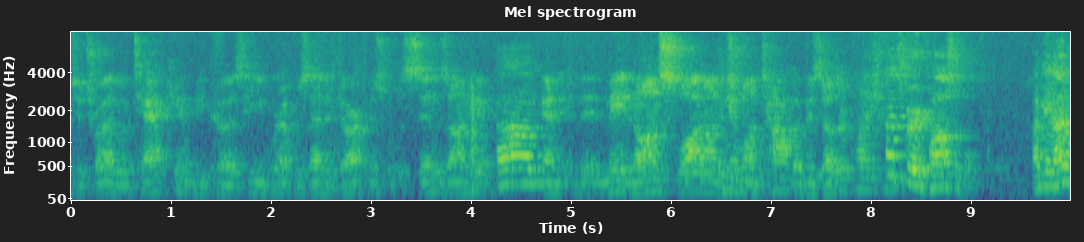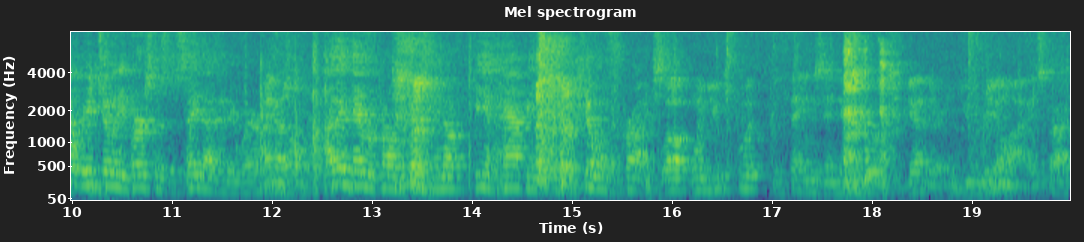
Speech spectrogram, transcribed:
to try to attack him because he represented darkness with the sins on him? Um, And it made an onslaught on him on top of his other punishment? That's very possible. I mean, I don't read too many verses that say that anywhere. I because know. I think they were probably busy enough being happy that they were killing the Christ. Well, when you put the things in his word together and you realize Right.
